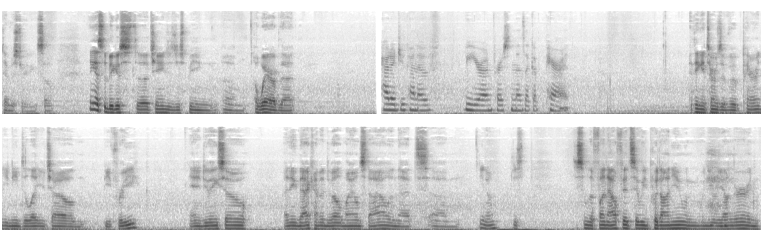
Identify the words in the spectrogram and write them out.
demonstrating. So, I think that's the biggest uh, change is just being um, aware of that how did you kind of be your own person as like a parent? I think in terms of a parent, you need to let your child be free, and in doing so, I think that kind of developed my own style, and that um, you know just, just some of the fun outfits that we'd put on you when, when you were younger, and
